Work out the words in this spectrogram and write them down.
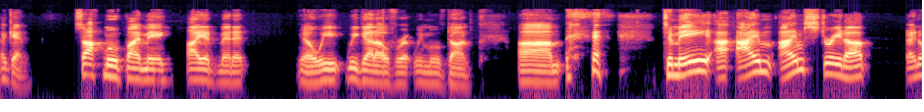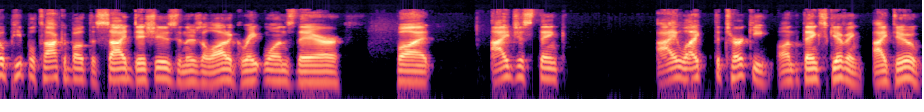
again, soft move by me. I admit it. You know, we we got over it. We moved on. Um, to me, I, I'm I'm straight up. I know people talk about the side dishes, and there's a lot of great ones there, but I just think I like the turkey on Thanksgiving. I do.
